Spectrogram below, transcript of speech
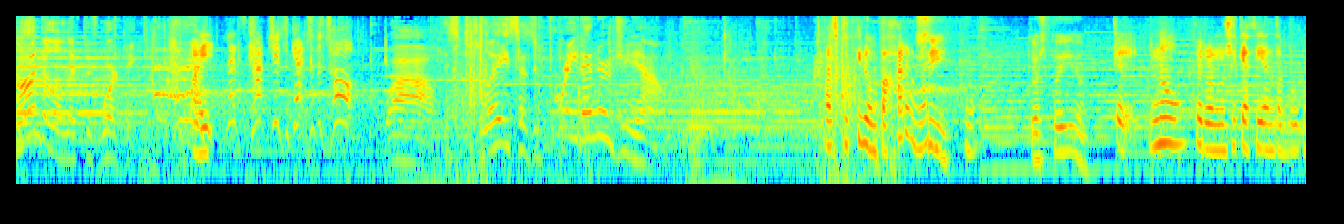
gondola lift is working. Ay, Let's catch it to get to the top! Wow, this place has a great energy now. Has cogido un pájaro, ¿no? Sí. No. ¿Tú has podido? Eh, no, pero no sé qué hacían tampoco.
